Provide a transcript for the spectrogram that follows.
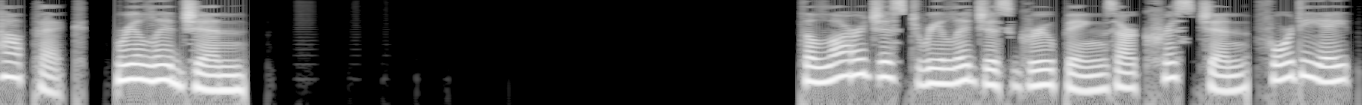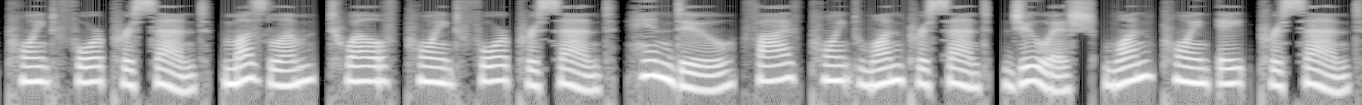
Topic: Religion. The largest religious groupings are Christian 48.4%, Muslim 12.4%, Hindu 5.1%, Jewish 1.8%,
